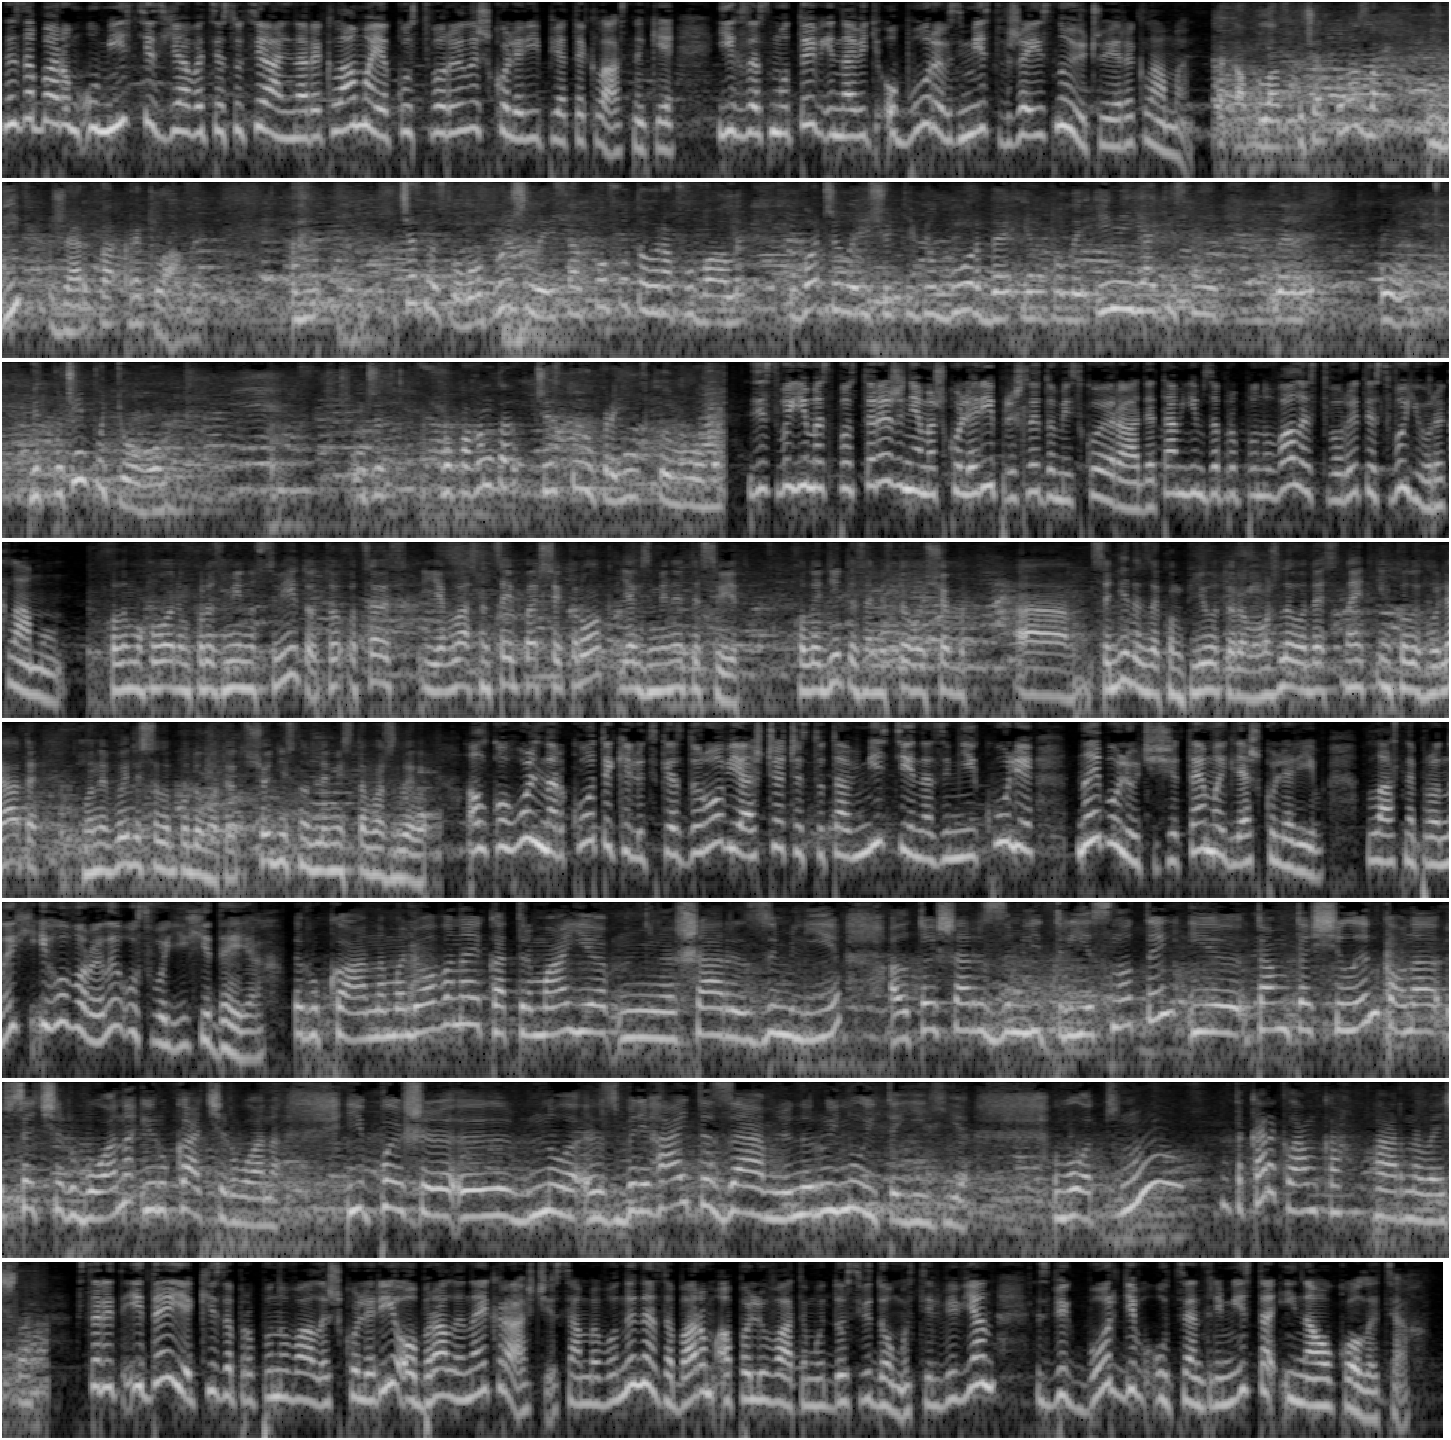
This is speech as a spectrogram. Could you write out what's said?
Незабаром у місті з'явиться соціальна реклама, яку створили школярі-п'ятикласники. Їх засмутив і навіть обурив зміст вже існуючої реклами. Така була спочатку назва Львів жертва реклами. Чесне слово, пройшлися, пофотографували, побачили, що ті білборди інколи і неякісні. е, о, Відпочинь путьово. Пропаганда чистої української мови. Зі своїми спостереженнями школярі прийшли до міської ради. Там їм запропонували створити свою рекламу. Коли ми говоримо про зміну світу, то оце є власне цей перший крок, як змінити світ. Коли діти замість того, щоб а, сидіти за комп'ютером, можливо, десь навіть інколи гуляти, вони вирішили подумати, що дійсно для міста важливе. Алкоголь, наркотики, людське здоров'я, а ще чистота в місті і на земній кулі найболючіші теми для школярів. Власне про них і говорили у своїх ідеях. Рука намальована, яка тримає шар землі, але той шар землі тріснутий, і там та щілинка, вона все червона, і рука червона. І пише: е, ну зберігайте землю, не руйнуйте її. От ну така рекламка гарна вийшла. Серед ідей, які запропонували школярі, обрали найкращі. Саме вони незабаром апелюватимуть до свідомості львів'ян з бікбордів у центрі міста і на околицях.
